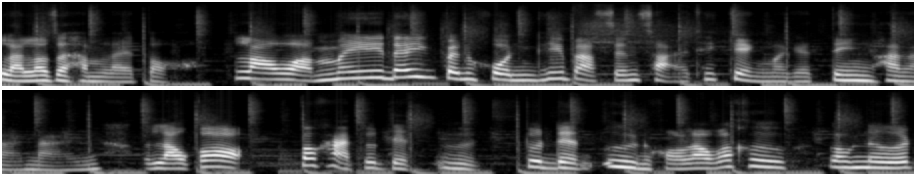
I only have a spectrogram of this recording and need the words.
แล้วเราจะทำอะไรต่อ เราอะไม่ได้เป็นคนที่แบบเป็นสายที่เก่งมาร์เก็ตติ้งขนาดนั้น เราก็ต้องหาจุดเด่นอื่น จุดเด่นอื่นของเราก็คือเราเนิร์ด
